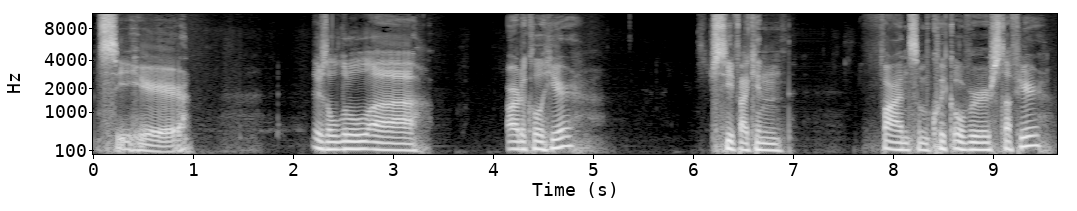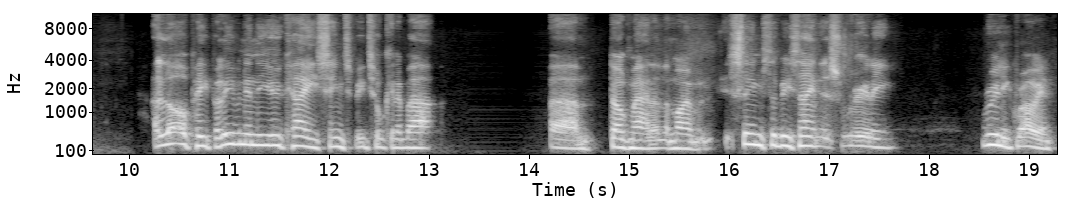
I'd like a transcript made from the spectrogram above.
Let's see here. There's a little uh, article here. See if I can find some quick over stuff here. a lot of people, even in the UK, seem to be talking about um, Dogman at the moment. It seems to be something that's really, really growing.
